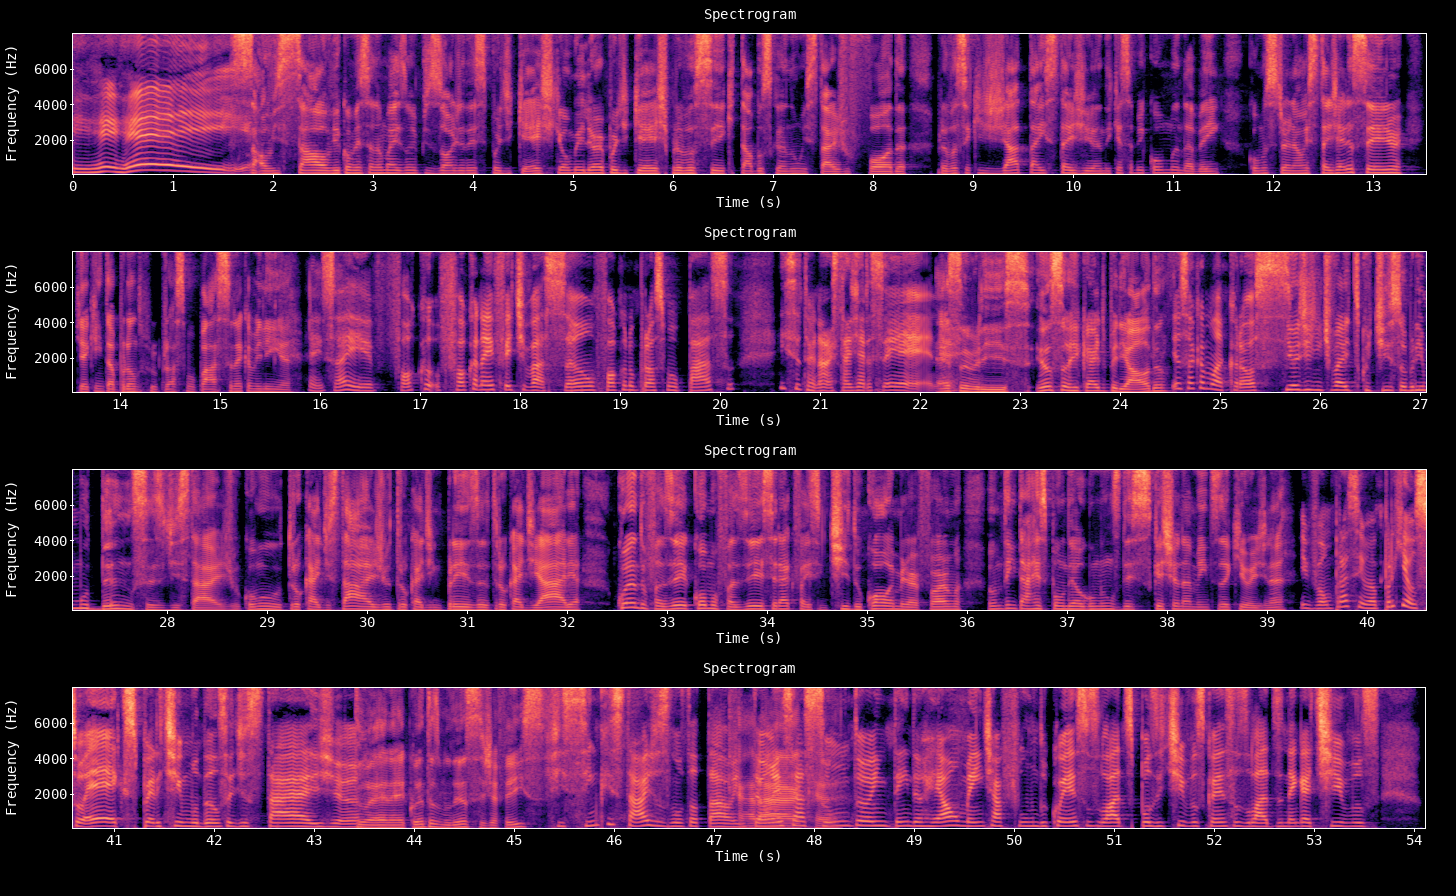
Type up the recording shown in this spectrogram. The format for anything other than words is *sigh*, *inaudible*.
Hey, hey, hey! Salve, salve! Começando mais um episódio desse podcast, que é o melhor podcast para você que tá buscando um estágio foda, para você que já tá estagiando e quer saber como mandar bem, como se tornar um estagiário sênior, que é quem tá pronto pro próximo passo, né, Camilinha? É isso aí. Foco, foco na efetivação, foco no próximo passo e se tornar um estagiário sênior. É sobre isso. Eu sou o Ricardo Perialdo. Eu sou a Camila Cross. E hoje a gente vai discutir sobre mudanças de estágio, como trocar de estágio, trocar de empresa, trocar de área, quando fazer, como fazer, será que faz sentido, qual é a melhor forma? Vamos tentar responder alguns desses questionamentos aqui hoje, né? E vamos pra cima, porque eu sou expert em mudança de estágio. Tu é, né? Quantas mudanças você já fez? Fiz cinco estágios no total, Caraca. então esse assunto eu entendo realmente a fundo, conheço os lados positivos, conheço os lados negativos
